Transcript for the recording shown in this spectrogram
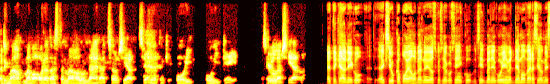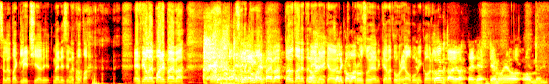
jotenkin mä, mä vaan odotan sitä, mä haluan nähdä, että se on siellä, siellä jotenkin oi, oikein. Se Kyllä. on siellä. Että käy niinku, eikö Jukka Pojalla mennyt joskus joku sinkku, siitä meni joku ihme demoversio, missä oli jotain glitchiä, niin meni sinne Aha. tota, ehti olemaan pari päivää. se oli kova. pari päivää. Toivotaan, että no, niin ei käy se oli kova. Ruusujen kevätuhrialbumin kohdalla. Toivotaan jo, että de- demo ei ole, ole mennyt.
